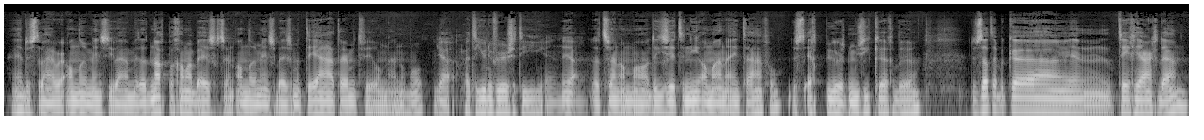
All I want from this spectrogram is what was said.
Hè, dus er waren weer andere mensen die waren met het nachtprogramma bezig. Er zijn andere mensen bezig met theater, met film, nou, noem maar op. Ja, met de university. En, Ja, dat zijn allemaal, die zitten niet allemaal aan één tafel. Dus het echt puur het muziek eh, gebeuren. Dus dat heb ik eh tegen jaar gedaan.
